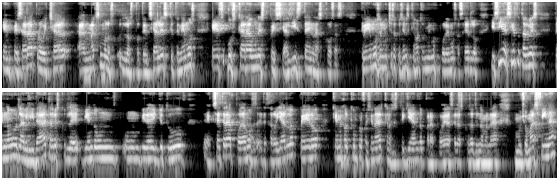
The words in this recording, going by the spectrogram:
empezar a aprovechar al máximo los, los potenciales que tenemos es buscar a un especialista en las cosas creemos en muchas ocasiones que nosotros mismos podemos hacerlo. Y sí, es cierto, tal vez tengamos la habilidad, tal vez viendo un, un video de YouTube etcétera, podamos desarrollarlo, pero qué mejor que un profesional que nos esté guiando para poder hacer las cosas de una manera mucho más fina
